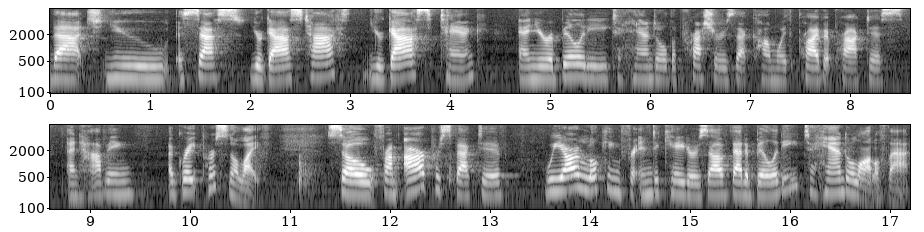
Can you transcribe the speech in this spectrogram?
that you assess your gas, tax, your gas tank and your ability to handle the pressures that come with private practice and having a great personal life. So, from our perspective, we are looking for indicators of that ability to handle all of that.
